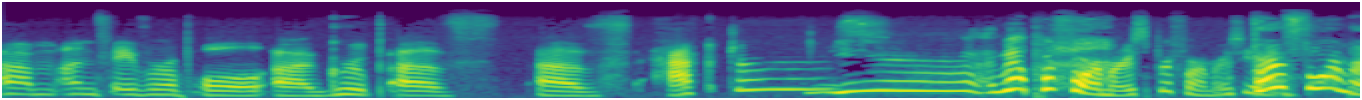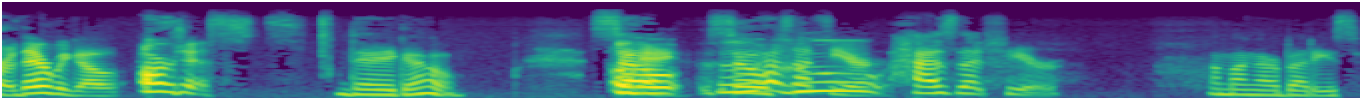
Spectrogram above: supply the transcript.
um, unfavorable uh, group of of actors. Yeah. Well, performers. Performers. Yeah. Performer. There we go. Artists. There you go. So, Okay, who so has that who fear? has that fear among our buddies?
